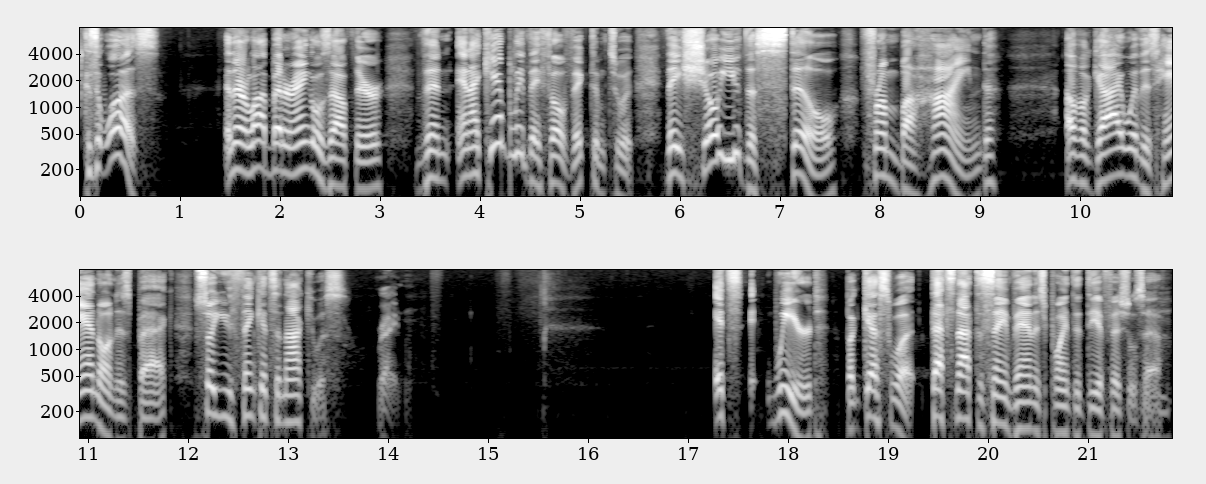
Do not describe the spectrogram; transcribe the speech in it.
Because it was. And there are a lot better angles out there than, and I can't believe they fell victim to it. They show you the still from behind of a guy with his hand on his back, so you think it's innocuous. Right. It's weird, but guess what? That's not the same vantage point that the officials have. Mm.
